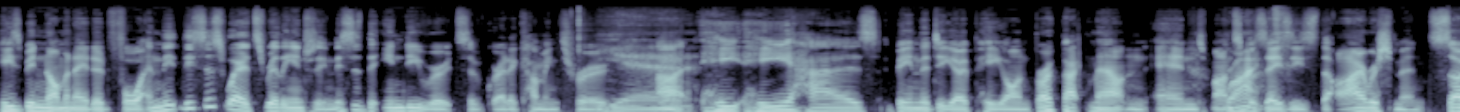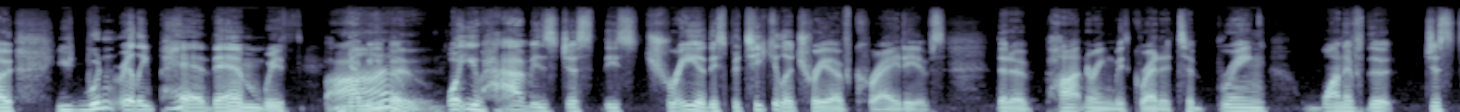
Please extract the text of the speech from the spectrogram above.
He's been nominated for, and th- this is where it's really interesting. This is the indie roots of Greta coming through. yeah. Uh, he he has been the DOP on Brokeback Mountain and Martin Right. Scorsese's The Irishman. So you wouldn't really pair them with Barbie, but what you have is just this trio, this particular trio of creatives that are partnering with Greta to bring one of the just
